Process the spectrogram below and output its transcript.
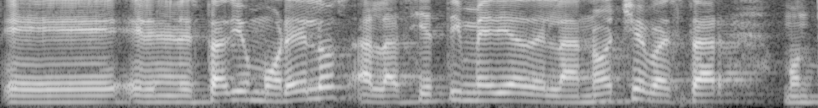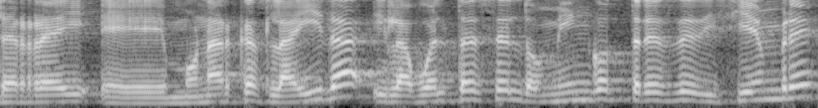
eh, en el Estadio Morelos, a las 7 y media de la noche, va a estar Monterrey eh, Monarcas la ida y la vuelta es el domingo 3 de diciembre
